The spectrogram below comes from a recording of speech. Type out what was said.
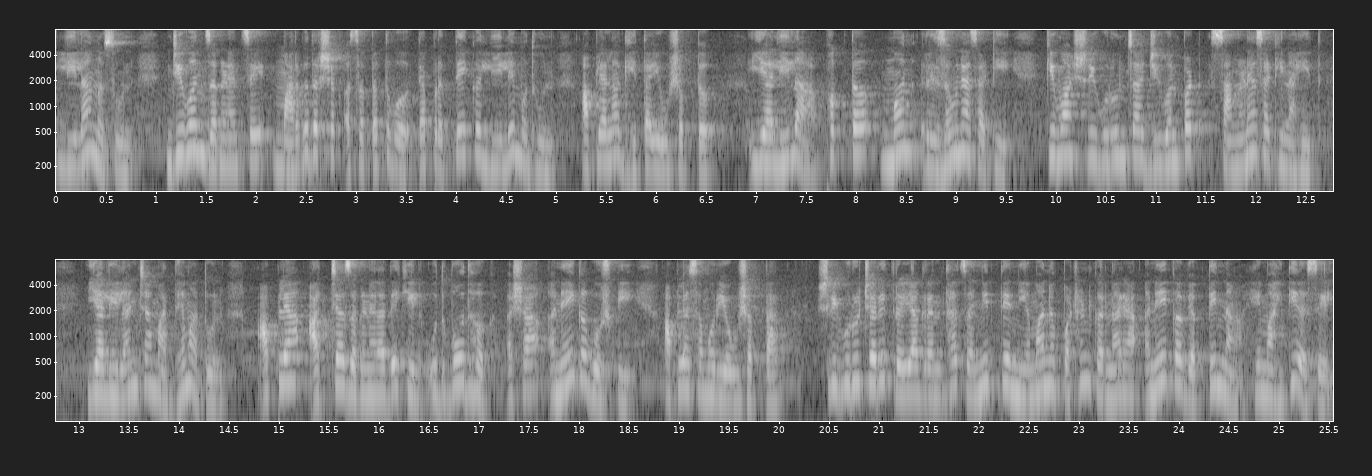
लीला नसून जीवन जगण्याचे मार्गदर्शक असं तत्त्व त्या प्रत्येक लीलेमधून आपल्याला घेता येऊ शकतं. या लीला फक्त मन रिझवण्यासाठी किंवा श्रीगुरूंचा जीवनपट सांगण्यासाठी नाहीत. या लीलांच्या माध्यमातून आपल्या आजच्या जगण्याला देखील उद्बोधक अशा अनेक गोष्टी आपल्यासमोर येऊ शकतात. श्री गुरुचरित्र या ग्रंथाचं नित्य नियमानं पठण करणाऱ्या अनेक व्यक्तींना हे माहिती असेल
